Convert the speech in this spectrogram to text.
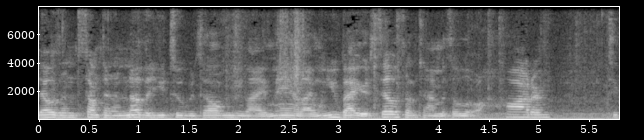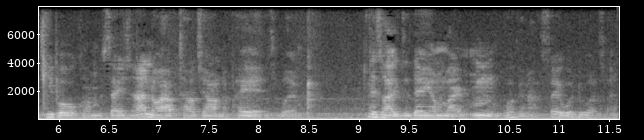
That was something another YouTuber told me, like, man, like when you by yourself, sometimes it's a little harder to keep up a conversation. I know I've taught y'all in the past, but it's like today I'm like, mm, what can I say? What do I say?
